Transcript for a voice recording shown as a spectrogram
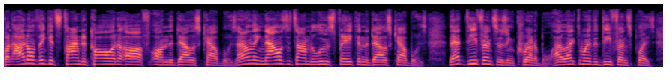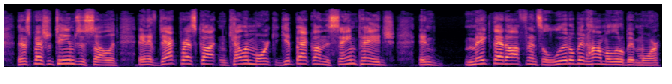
But I don't think it's time to call it off on the Dallas Cowboys. I don't think now is the time to lose faith in the Dallas Cowboys. That defense is incredible. I like the way the defense plays. Their special teams is solid. And if Dak Prescott and Kellen Moore could get back on the same page and make that offense a little bit hum a little bit more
